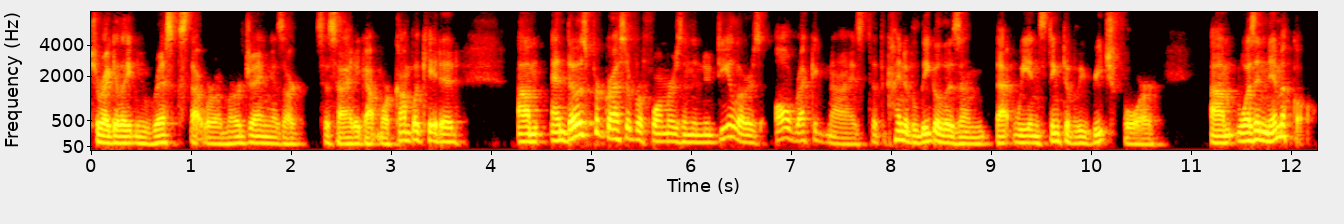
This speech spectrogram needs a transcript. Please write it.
to regulate new risks that were emerging as our society got more complicated, um, and those progressive reformers and the New Dealers all recognized that the kind of legalism that we instinctively reach for um, was inimical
